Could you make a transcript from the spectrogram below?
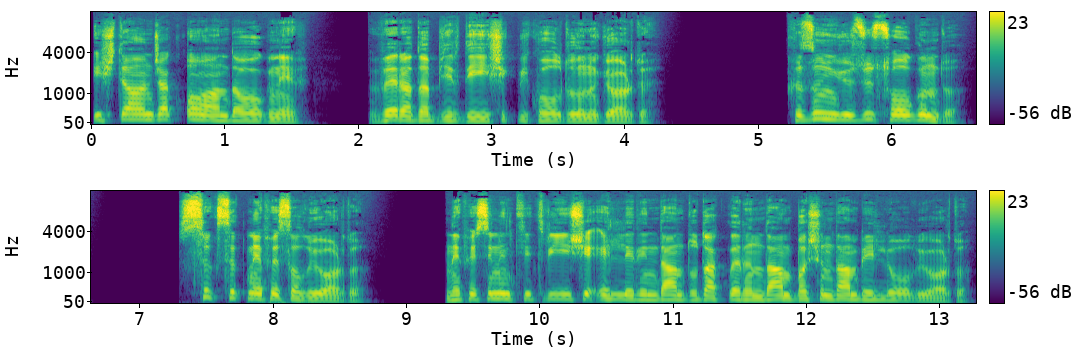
İşte ancak o anda Ognev, Vera'da bir değişiklik olduğunu gördü. Kızın yüzü solgundu. Sık sık nefes alıyordu. Nefesinin titriyişi ellerinden, dudaklarından, başından belli oluyordu.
